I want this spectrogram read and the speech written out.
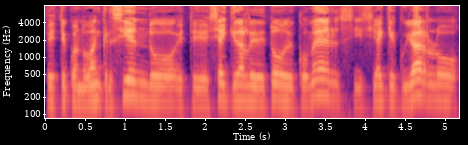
este, cuando van creciendo, este, si hay que darle de todo de comer, si, si hay que cuidarlo.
